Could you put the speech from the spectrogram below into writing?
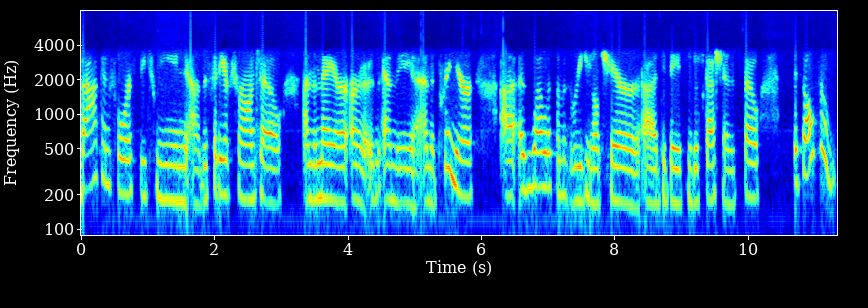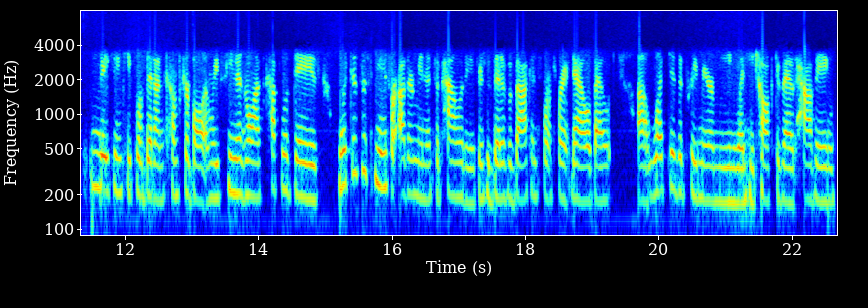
back and forth between uh, the City of Toronto and the Mayor or, and the and the Premier, uh, as well as some of the regional chair uh, debates and discussions. So it's also making people a bit uncomfortable, and we've seen it in the last couple of days. What does this mean for other municipalities? There's a bit of a back and forth right now about uh, what did the premier mean when he talked about having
